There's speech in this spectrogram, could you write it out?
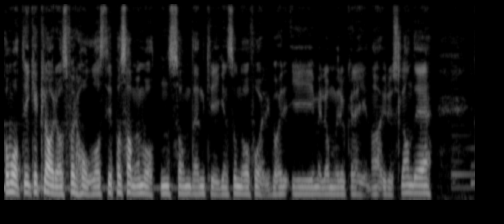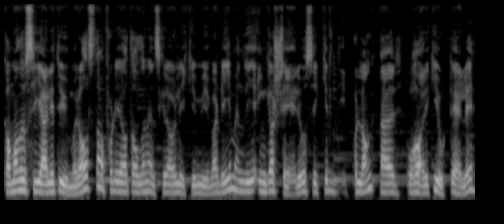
på en måte ikke klarer oss forholde oss til på samme måten som den krigen som nå foregår i, mellom Ukraina og Russland. Det kan man jo si er litt umoralsk, da, fordi at alle mennesker har like mye verdi. Men vi engasjerer oss ikke på langt nær, og har ikke gjort det heller,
